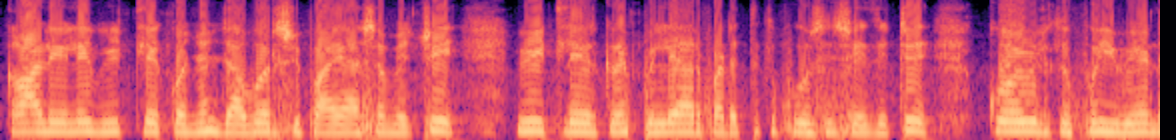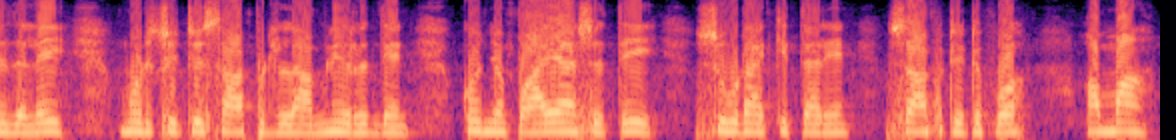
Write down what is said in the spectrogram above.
காலையில் வீட்டிலே கொஞ்சம் ஜவ்வரிசி பாயாசம் வச்சு வீட்டில் இருக்கிற பிள்ளையார் படத்துக்கு பூஜை செய்துட்டு கோவிலுக்கு போய் வேண்டுதலை முடிச்சுட்டு சாப்பிடலாம்னு இருந்தேன். கொஞ்சம் பாயாசத்தை சூடாக்கி தரேன். சாப்பிட்டுட்டு போ. அம்மா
